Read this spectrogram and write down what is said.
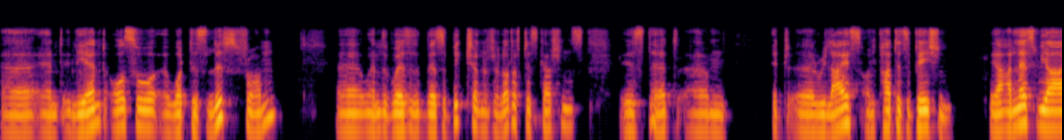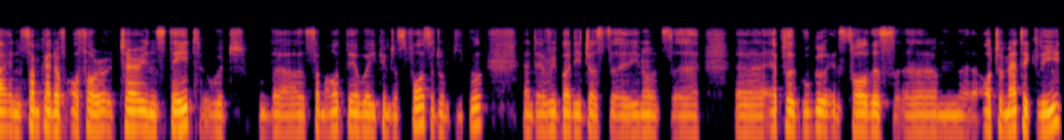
Uh, and in the end, also uh, what this lives from, uh, when there's a, there's a, big challenge, a lot of discussions, is that it uh, relies on participation yeah, unless we are in some kind of authoritarian state, which there are some out there where you can just force it on people, and everybody just, uh, you know, it's uh, uh, Apple, Google install this um, automatically,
